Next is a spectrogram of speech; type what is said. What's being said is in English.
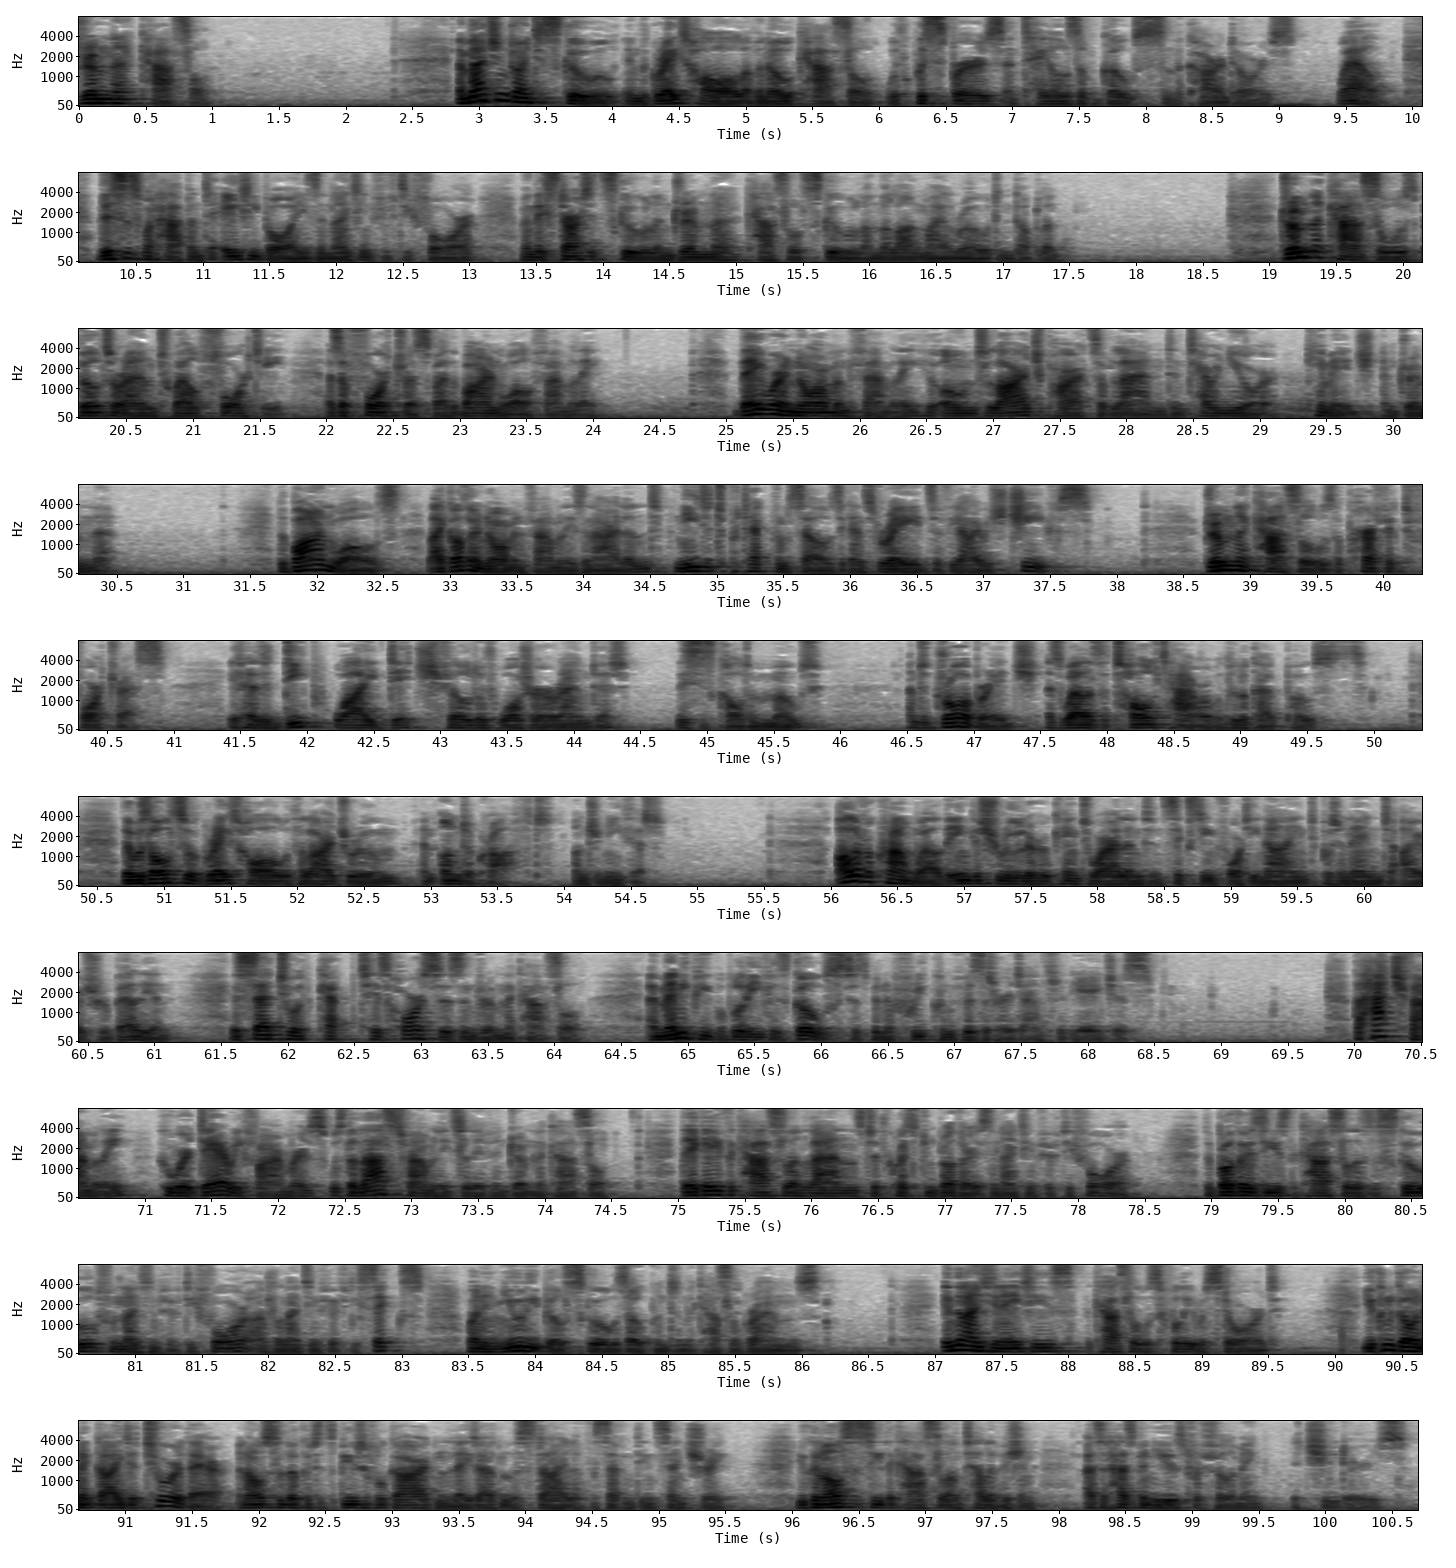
Drimnagh Castle Imagine going to school in the great hall of an old castle with whispers and tales of ghosts in the corridors. Well, this is what happened to 80 boys in 1954 when they started school in Drimnagh Castle School on the Long Mile Road in Dublin. Drimnagh Castle was built around 1240 as a fortress by the Barnwall family. They were a Norman family who owned large parts of land in Terenure, Kimmage and Drimnagh. The Barnwalls like other Norman families in Ireland, needed to protect themselves against raids of the Irish chiefs. Drimnagh Castle was the perfect fortress. It had a deep, wide ditch filled with water around it. This is called a moat. And a drawbridge, as well as a tall tower with lookout posts. There was also a great hall with a large room, and undercroft, underneath it. Oliver Cromwell, the English ruler who came to Ireland in 1649 to put an end to Irish rebellion, is said to have kept his horses in Drimnagh Castle, and many people believe his ghost has been a frequent visitor down through the ages. The Hatch family, who were dairy farmers, was the last family to live in Drimnagh Castle. They gave the castle and lands to the Christian Brothers in 1954. The brothers used the castle as a school from 1954 until 1956, when a newly built school was opened in the castle grounds. In the 1980s, the castle was fully restored. You can go on a guided tour there and also look at its beautiful garden laid out in the style of the 17th century. You can also see the castle on television as it has been used for filming The Tudors.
